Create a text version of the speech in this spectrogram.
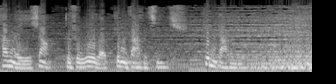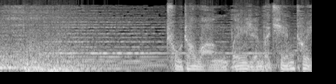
他每一项都是为了更大的进取，更大的利益。楚昭王为人的谦退，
